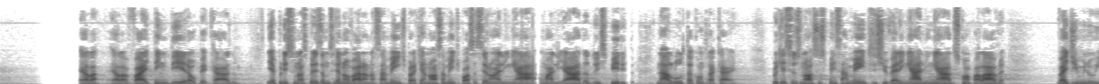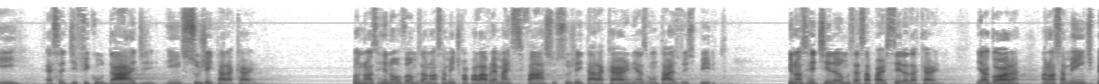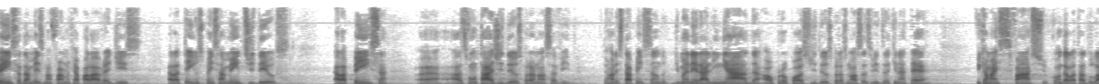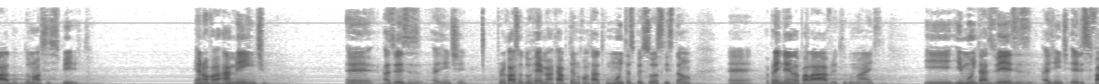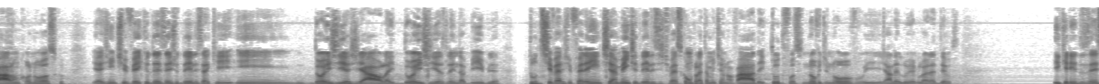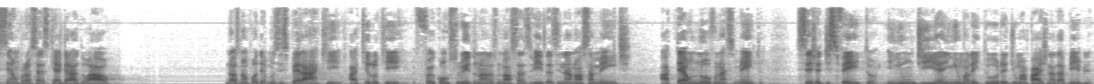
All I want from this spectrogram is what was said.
ela, ela vai tender ao pecado e é por isso que nós precisamos renovar a nossa mente, para que a nossa mente possa ser uma, alinha, uma aliada do Espírito na luta contra a carne. Porque se os nossos pensamentos estiverem alinhados com a palavra, vai diminuir essa dificuldade em sujeitar a carne. Quando nós renovamos a nossa mente com a palavra, é mais fácil sujeitar a carne às vontades do Espírito. E nós retiramos essa parceira da carne. E agora a nossa mente pensa da mesma forma que a palavra diz. Ela tem os pensamentos de Deus. Ela pensa uh, as vontades de Deus para a nossa vida. Então, ela está pensando de maneira alinhada ao propósito de Deus para as nossas vidas aqui na terra. Fica mais fácil quando ela está do lado do nosso espírito. Renovar a mente, é, às vezes a gente, por causa do remo, eu acabo tendo contato com muitas pessoas que estão é, aprendendo a palavra e tudo mais. E, e, muitas vezes a gente, eles falam conosco e a gente vê que o desejo deles é que em dois dias de aula e dois dias lendo a Bíblia, tudo estivesse diferente, a mente deles estivesse completamente renovada e tudo fosse novo de novo e aleluia, glória a Deus. E queridos, esse é um processo que é gradual. Nós não podemos esperar que aquilo que foi construído nas nossas vidas e na nossa mente até o novo nascimento seja desfeito em um dia, em uma leitura de uma página da Bíblia.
